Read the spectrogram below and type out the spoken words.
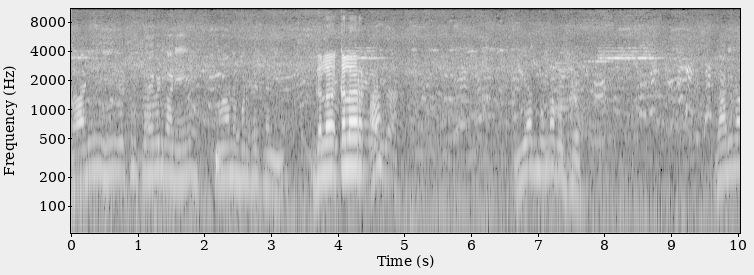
गाडी ही एक प्रायव्हेट गाडी आहे. पिवळा नंबर प्लेट नाही आहे कलर कलर रियाज मुल्ला बोलतो गाडीला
